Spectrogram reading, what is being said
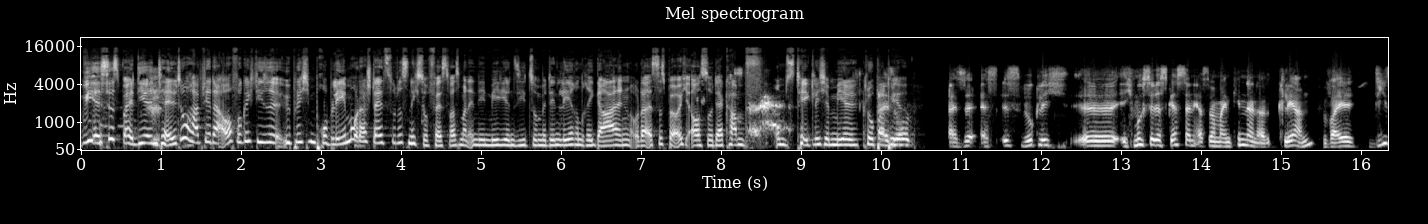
wie ist es bei dir in Telto? Habt ihr da auch wirklich diese üblichen Probleme oder stellst du das nicht so fest, was man in den Medien sieht, so mit den leeren Regalen? Oder ist es bei euch auch so der Kampf ums tägliche Mehl, Klopapier? Also, Also es ist wirklich, äh, ich musste das gestern erst mal meinen Kindern erklären, weil die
